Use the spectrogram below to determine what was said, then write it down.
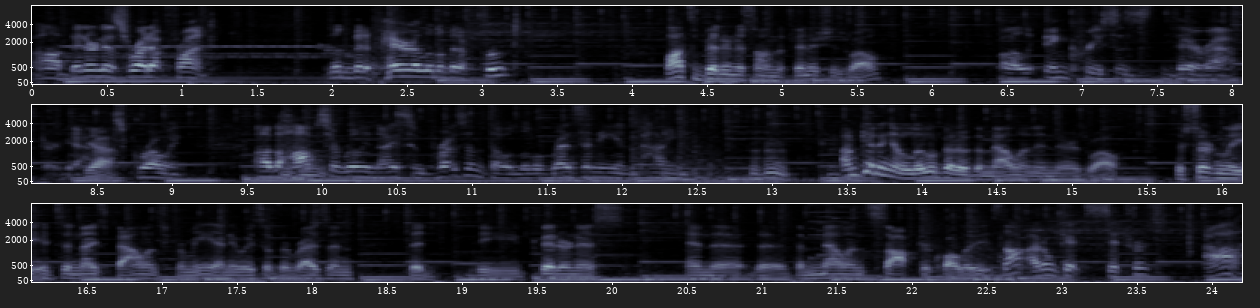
Ah, bitterness right up front. A little bit of pear, a little bit of fruit. Lots of bitterness on the finish as well. Well, it increases thereafter. Yeah, Yeah. it's growing. Uh, the hops are really nice and present, though, a little resiny and piney. I'm getting a little bit of the melon in there as well. There's certainly it's a nice balance for me, anyways, of the resin, the the bitterness, and the the, the melon softer quality. It's not. I don't get citrus. Ah,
